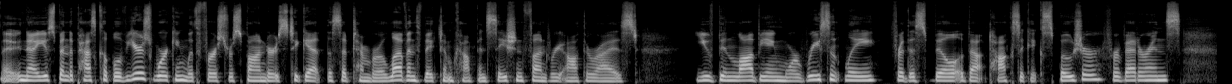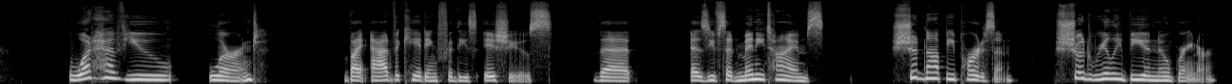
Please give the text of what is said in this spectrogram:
Now, you've spent the past couple of years working with first responders to get the September 11th Victim Compensation Fund reauthorized. You've been lobbying more recently for this bill about toxic exposure for veterans. What have you learned by advocating for these issues that, as you've said many times, should not be partisan, should really be a no brainer?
